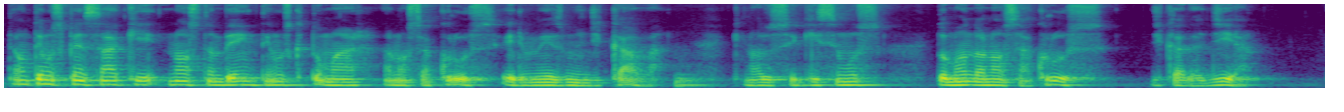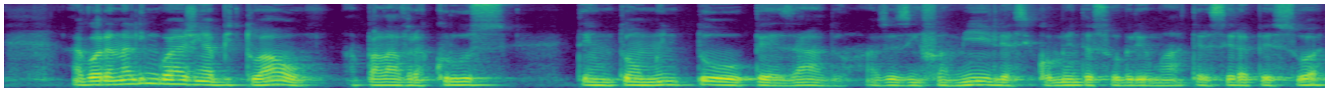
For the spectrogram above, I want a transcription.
Então temos que pensar que nós também temos que tomar a nossa cruz. Ele mesmo indicava que nós o seguíssemos tomando a nossa cruz de cada dia. Agora, na linguagem habitual, a palavra cruz tem um tom muito pesado. Às vezes em família se comenta sobre uma terceira pessoa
